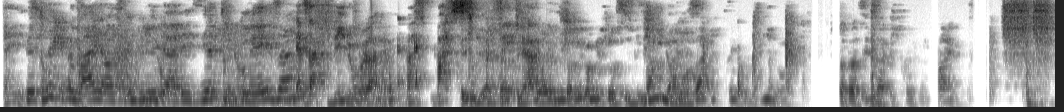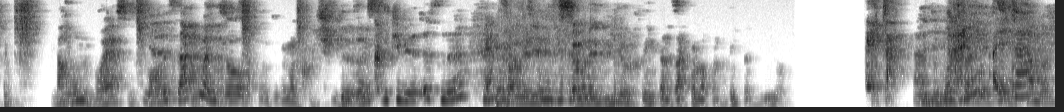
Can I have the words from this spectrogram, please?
Ey, Wir sorry, trinken. Wein aus individualisierten Vino. Gläsern. Er sagt Vino, oder? Was, was hat Fick, sich ja? vorhin schon über mich lustig gemacht, Vino. ich sage, ich trinke Vino. Statt dass ich sage, ich trinke Wein. Warum? Woher ist das Ja, Wort? das sagt man so. Das sagt man so, wenn man kultiviert Wenn man ist. kultiviert ist, ne? Wenn man, den, wenn man den Vino trinkt, dann sagt man auch, man trinkt ein Vino. Alter, Also muss man Nein, nicht, Alter. kann man.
